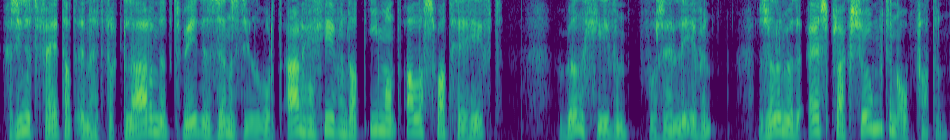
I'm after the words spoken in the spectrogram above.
Gezien het feit dat in het verklarende tweede zinsdeel wordt aangegeven dat iemand alles wat hij heeft wil geven voor zijn leven, zullen we de uitspraak zo moeten opvatten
